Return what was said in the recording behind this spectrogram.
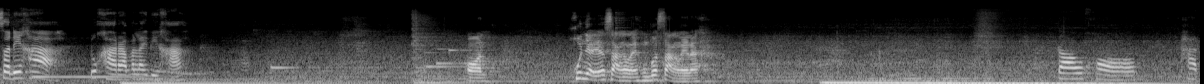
สวัสดีค่ะ ลูกค้ารับอะไรดีคะ ออน คุณอยากจะสั่งอะไรคุณก็สั่งเลยนะ เราขอผัด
